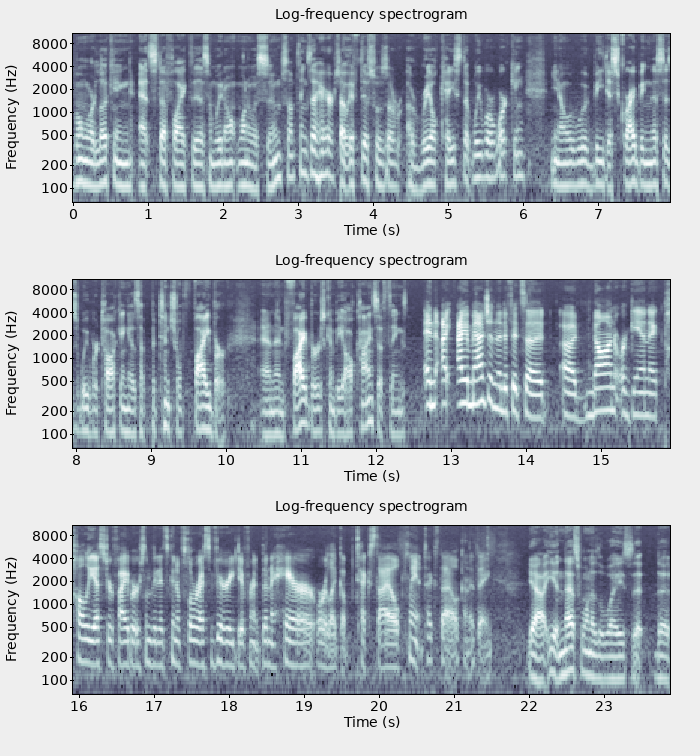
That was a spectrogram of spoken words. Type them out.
when we're looking at stuff like this, and we don't want to assume something's a hair. So, if this was a, a real case that we were working, you know, we would be describing this as we were talking as a potential fiber and then fibers can be all kinds of things. And I, I imagine that if it's a, a non organic polyester fiber or something, it's going to fluoresce very different than a hair or like a textile, plant textile kind of thing. Yeah, and that's one of the ways that, that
